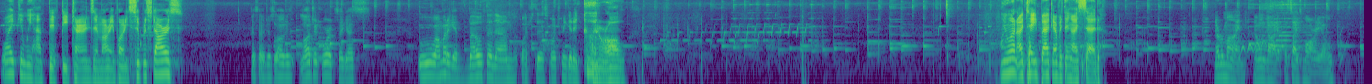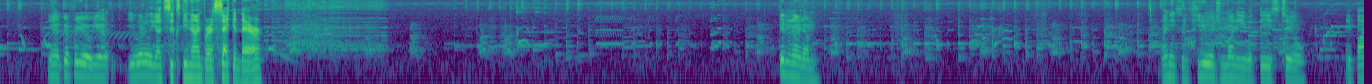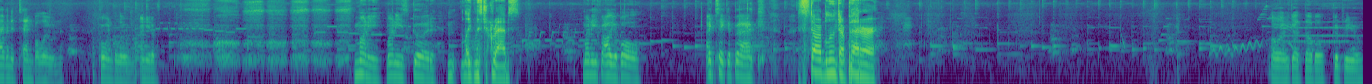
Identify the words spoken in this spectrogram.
Why can we have 50 turns in Mario Party Superstars? Guess I just log logic works, I guess. Ooh, I'm gonna get both of them. Watch this. Watch me get a good roll. You know what? I take back everything I said. Never mind. No one got it besides Mario. Yeah, good for you. Got, you literally got 69 for a second there. Get an item. Um. I need some huge money with these two. A 5 and a 10 balloon. Coin balloon. I need a... Money. Money's good. M- Like Mr. Krabs. Money's valuable. I take it back. Star balloons are better. He got double. Good for you.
